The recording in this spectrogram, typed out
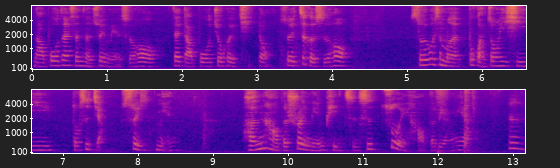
脑波在深层睡眠的时候，theta 波就会启动，所以这个时候，所以为什么不管中医西医都是讲睡眠？很好的睡眠品质是最好的良药。嗯。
